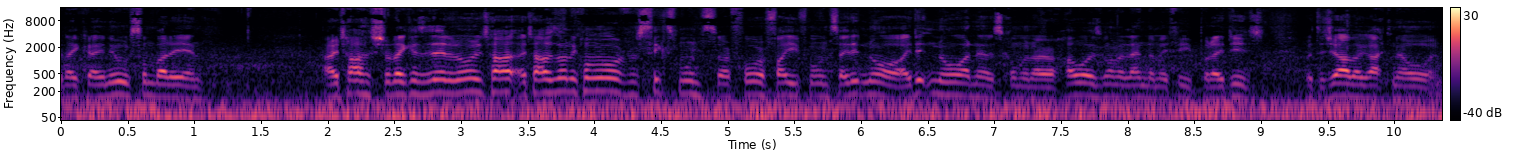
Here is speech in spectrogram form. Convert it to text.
like I knew somebody, and I thought, sure, like I said, I only thought I thought I was only coming over for six months or four or five months. I didn't know. I didn't know when I was coming or how I was going to land on my feet, but I did with the job I got now. And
